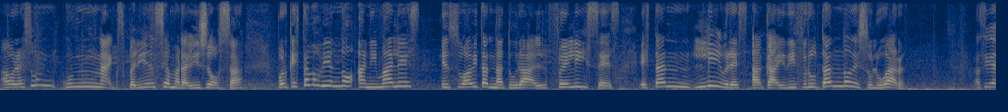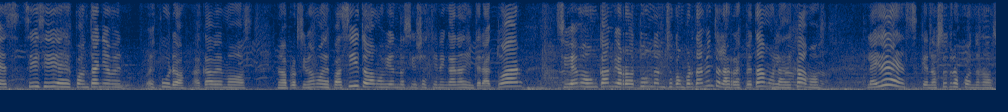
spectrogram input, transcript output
Ahora, es un- una experiencia maravillosa porque estamos viendo animales en su hábitat natural, felices, están libres acá y disfrutando de su lugar. Así es, sí, sí, es espontáneamente, es puro. Acá vemos, nos aproximamos despacito, vamos viendo si ellas tienen ganas de interactuar. Si vemos un cambio rotundo en su comportamiento, las respetamos, las dejamos. La idea es que nosotros cuando nos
